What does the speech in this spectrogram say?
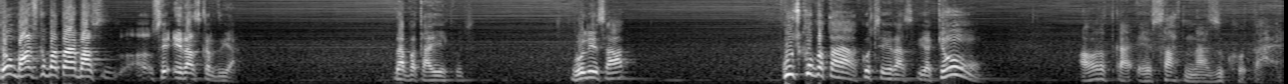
کیوں بعض کو بتایا بعض سے اعراض کر دیا؟ ذرا بتائیے کچھ۔ بولیے صاحب۔ کچھ کو بتایا، کچھ سے اعراض کیا؟ کیوں؟ عورت کا احساس نازک ہوتا ہے،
